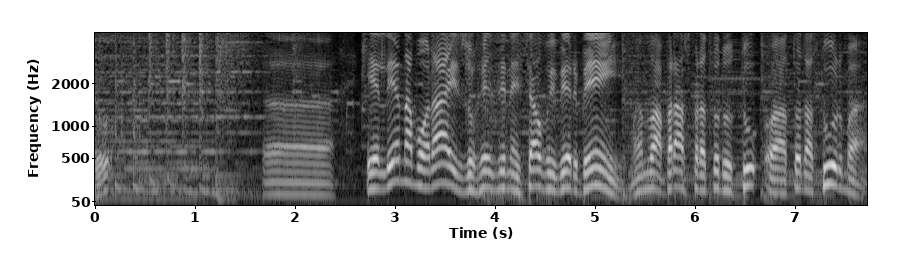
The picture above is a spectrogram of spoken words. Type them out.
Viu? Ah, Helena Moraes, o Residencial Viver Bem. Manda um abraço para todo a toda a turma.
